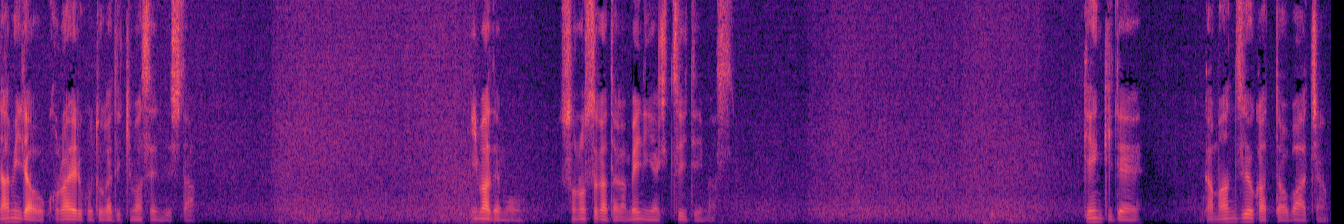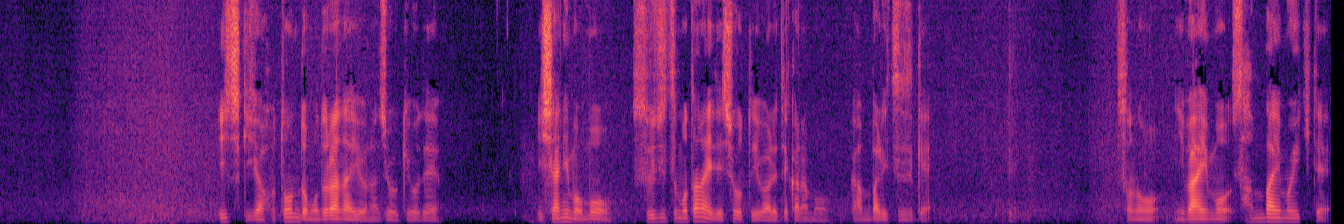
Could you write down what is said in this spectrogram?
涙をこらえることができませんでした。今でもその姿が目に焼き付いています。元気で我慢強かったおばあちゃん。意識がほとんど戻らないような状況で、医者にももう数日持たないでしょうと言われてからも頑張り続け、その2倍も3倍も生きて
